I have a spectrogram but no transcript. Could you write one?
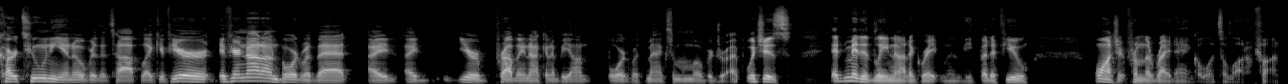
cartoony and over the top. Like if you're if you're not on board with that, I I you're probably not going to be on board with Maximum Overdrive, which is admittedly not a great movie, but if you watch it from the right angle, it's a lot of fun.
